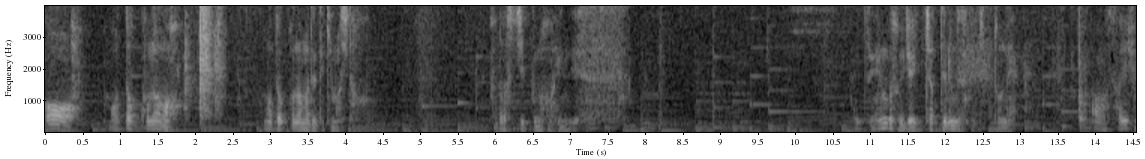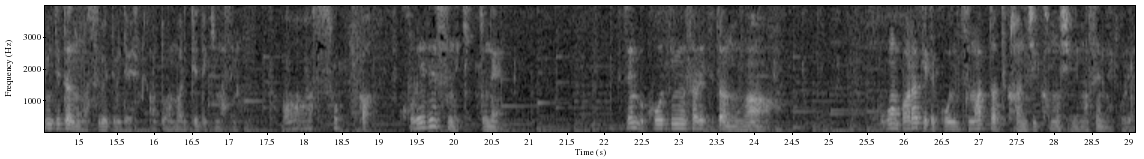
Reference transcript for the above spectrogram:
ああまた粉が。また粉が出てきました。プラスチックの破片です。これ全部それじゃいっちゃってるんですねきっとね。ああ最初に出たのが全てみたいですね。あとはあまり出てきません。ああそっか。これですねきっとね。全部コーティングされてたのがここがばらけてここに詰まったって感じかもしれませんねこれね。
